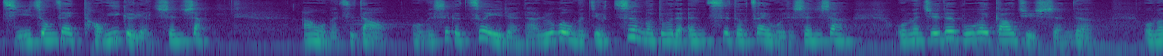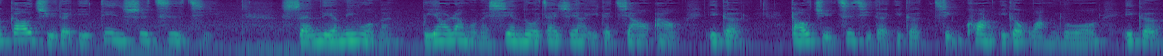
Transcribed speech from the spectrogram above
集中在同一个人身上？啊，我们知道，我们是个罪人啊。如果我们有这么多的恩赐都在我的身上，我们绝对不会高举神的。我们高举的一定是自己。神怜悯我们，不要让我们陷落在这样一个骄傲、一个高举自己的一个境况、一个网罗、一个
